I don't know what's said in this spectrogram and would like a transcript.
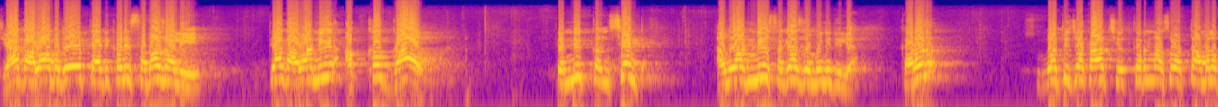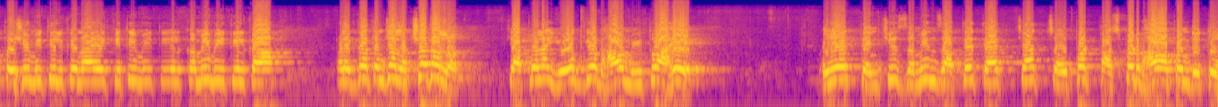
ज्या गावामध्ये त्या ठिकाणी सभा झाली त्या गावाने अख्खं गाव त्यांनी कन्सेंट अवॉर्डने सगळ्या जमिनी दिल्या. कारण सुरुवातीच्या काळात शेतकऱ्यांना असं वाटतं आम्हाला पैसे मिळतील की नाही किती मिळतील कमी मिळतील का? पण एकदा त्यांच्या लक्षात आलं की आपल्याला योग्य भाव मिळतो आहे. म्हणजे त्यांची जमीन जाते त्याच्या चौपट पाचपट भाव आपण देतो.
